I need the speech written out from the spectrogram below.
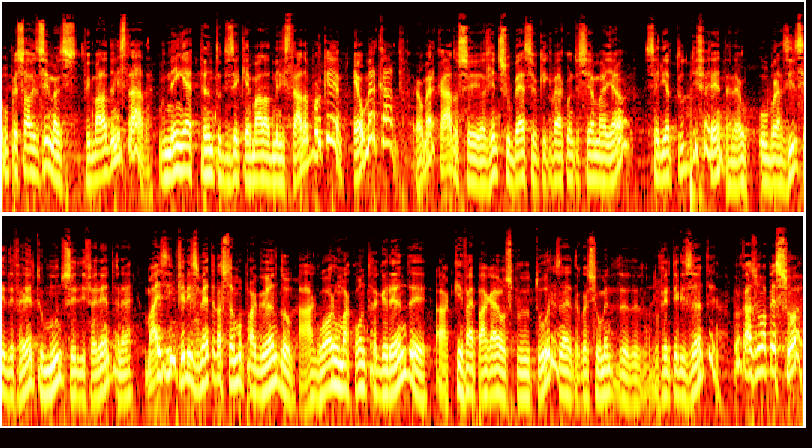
o pessoal diz assim, mas foi mal administrada. Nem é tanto dizer que é mal administrada, porque é o mercado, é o mercado. Se a gente soubesse o que vai acontecer acontecer amanhã, seria tudo diferente, né? O, o, Brasil seria diferente, o mundo seria diferente, né? Mas infelizmente nós estamos pagando agora uma conta grande, a quem vai pagar é os produtores, né? Com esse aumento do, do fertilizante, por causa de uma pessoa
